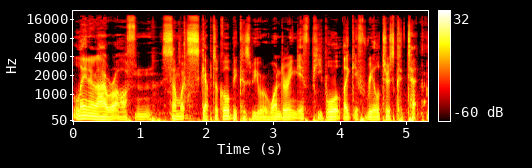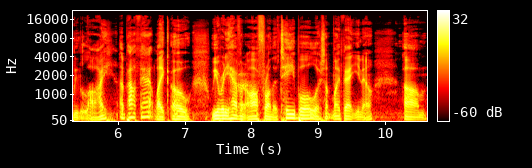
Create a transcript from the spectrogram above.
Lane and I were often somewhat skeptical because we were wondering if people like if realtors could technically lie about that, like oh we already have an offer on the table or something like that, you know. Um,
